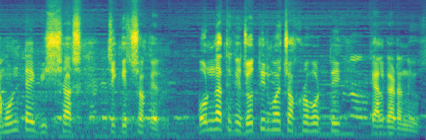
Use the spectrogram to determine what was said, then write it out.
এমনটাই বিশ্বাস চিকিৎসকের। বনগা থেকে জ্যোতির্ময় চক্রবর্তী, ক্যালকাটা নিউজ।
